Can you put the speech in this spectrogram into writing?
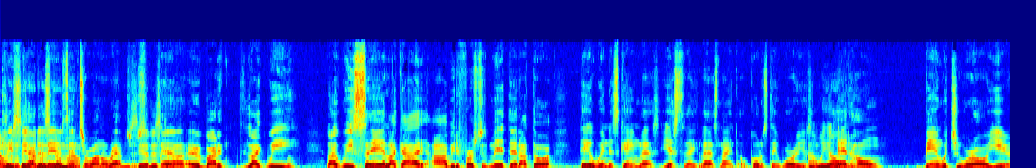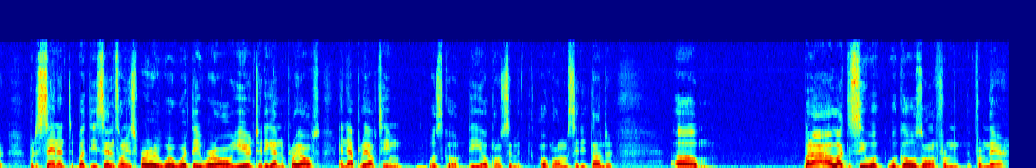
uh, Cleveland see how this Cavaliers and out. Toronto Raptors. how this come now, out. everybody like we like we said, like I I'll be the first to admit that I thought they'll win this game last yesterday, last night. The Golden State Warriors Oh, we all at did. home, being what you were all year. But the San but the San Antonio Spurs were what they were all year until they got in the playoffs, and that playoff team was go, the Oklahoma City, Oklahoma City Thunder. Um, but I, I like to see what, what goes on from from there.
